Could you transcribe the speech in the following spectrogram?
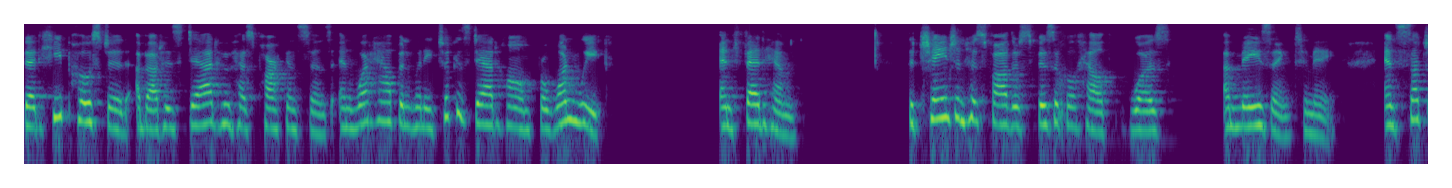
that he posted about his dad who has Parkinson's and what happened when he took his dad home for one week and fed him. The change in his father's physical health was amazing to me and such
